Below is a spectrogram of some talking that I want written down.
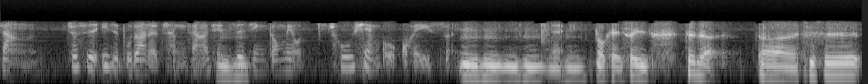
长就是一直不断的成长，而且至今都没有出现过亏损。嗯哼嗯哼，对嗯哼，OK，所以真的呃，其实。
